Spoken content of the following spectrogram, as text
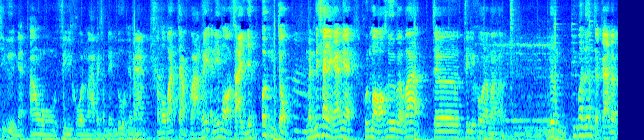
ที่อื่นเนี่ยเอาซิลิโคนมาเป็นสำเร็จรูปใช่ไหมเอามาวัดจับวางเฮ้ยอันนี้เหมาะใส่เย็บปึ้งจบ มันไม่ใช่อย่างนั้นไงคุณหมอคือแบบว่าเจอซิลิโคนมาเริ่มพี่ว่าเริ่มจากการแบบ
